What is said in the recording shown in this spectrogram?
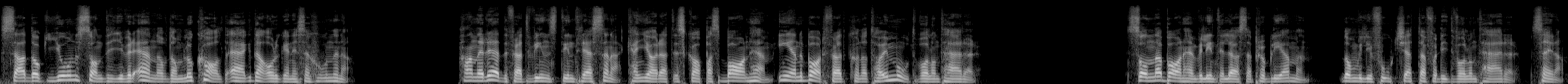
Sadok Jonsson driver en av de lokalt ägda organisationerna. Han är rädd för att vinstintressena kan göra att det skapas barnhem enbart för att kunna ta emot volontärer. Sådana barnhem vill inte lösa problemen. De vill ju fortsätta få dit volontärer, säger han.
